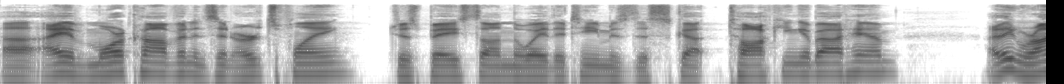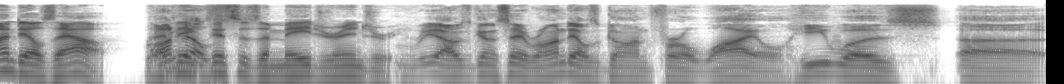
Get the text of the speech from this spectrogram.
Uh, I have more confidence in Ertz playing just based on the way the team is discuss- talking about him. I think Rondale's out. I think this is a major injury. Yeah, I was going to say Rondale's gone for a while. He was uh,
